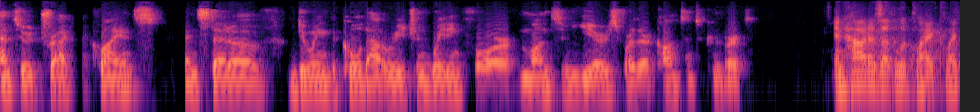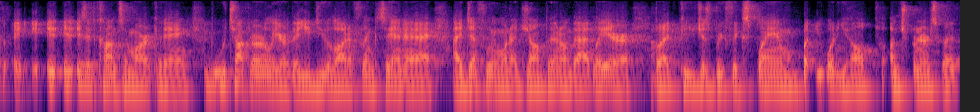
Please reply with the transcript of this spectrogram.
and to attract clients instead of doing the cold outreach and waiting for months and years for their content to convert. And how does that look like? Like, is it content marketing? We talked earlier that you do a lot of LinkedIn, and I, I definitely want to jump in on that later. But could you just briefly explain what what you help entrepreneurs with?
